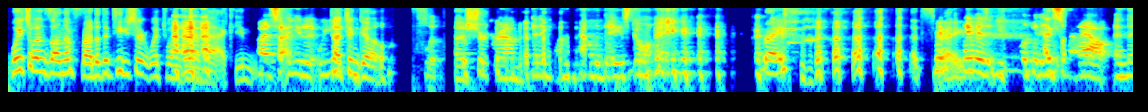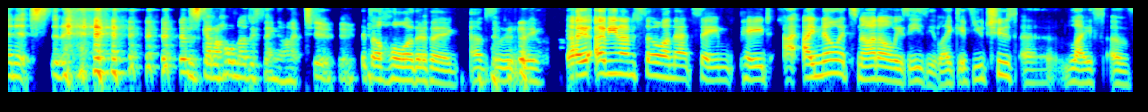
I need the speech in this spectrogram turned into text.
which one's on the front of the T-shirt? Which one's on the back? You, so, you know, touch and go. Flip a shirt around depending on how the day is going. right. That's right. Maybe you flip it inside I, out, and then it's it's got a whole other thing on it too. It's a whole other thing. Absolutely. I, I mean, I'm so on that same page. I, I know it's not always easy. Like if you choose a life of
